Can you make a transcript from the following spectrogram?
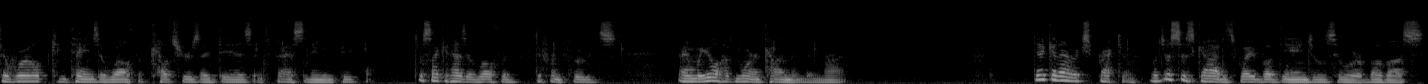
the world contains a wealth of cultures, ideas, and fascinating people, just like it has a wealth of different foods. And we all have more in common than not. The economic spectrum. Well, just as God is way above the angels who are above us,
